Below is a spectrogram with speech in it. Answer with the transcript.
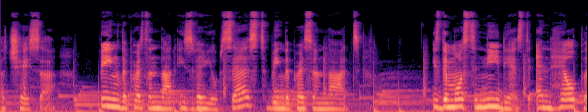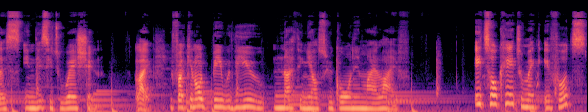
a chaser being the person that is very obsessed, being the person that is the most neediest and helpless in this situation. Like, if I cannot be with you, nothing else will go on in my life. It's okay to make efforts,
